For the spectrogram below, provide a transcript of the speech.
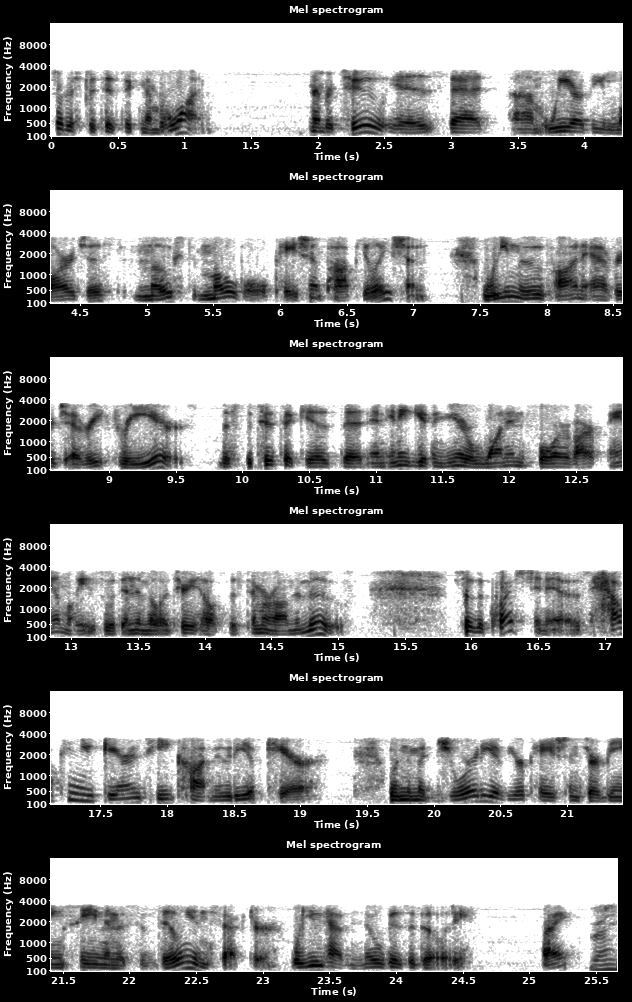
sort of statistic number one. Number two is that um, we are the largest, most mobile patient population. We move on average every three years the statistic is that in any given year, one in four of our families within the military health system are on the move. So the question is, how can you guarantee continuity of care when the majority of your patients are being seen in the civilian sector where you have no visibility, right? Right.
